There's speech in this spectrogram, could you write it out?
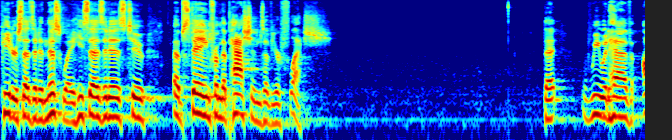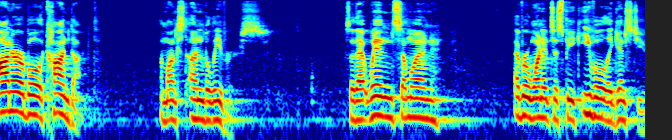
Peter says it in this way he says it is to abstain from the passions of your flesh. That we would have honorable conduct amongst unbelievers. So that when someone ever wanted to speak evil against you,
